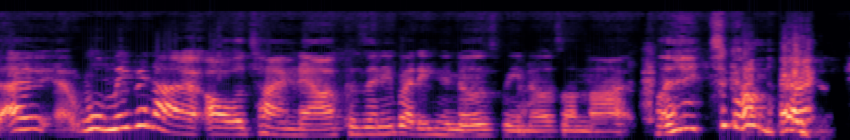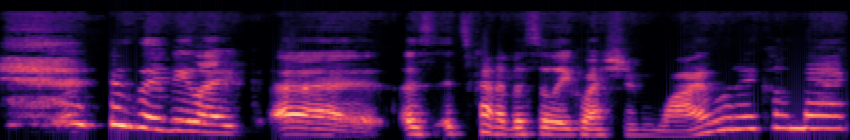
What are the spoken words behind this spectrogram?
I, well, maybe not all the time now, because anybody who knows me knows I'm not planning to come back. Because they'd be like, uh, it's kind of a silly question. Why would I come back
